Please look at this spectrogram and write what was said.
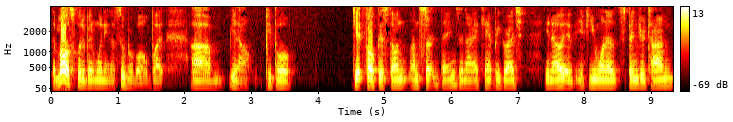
the most would have been winning a Super Bowl. But um, you know, people get focused on on certain things, and I can't begrudge. You know, if, if you want to spend your time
